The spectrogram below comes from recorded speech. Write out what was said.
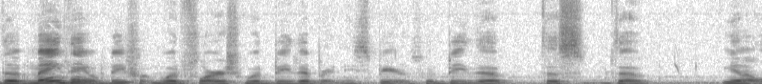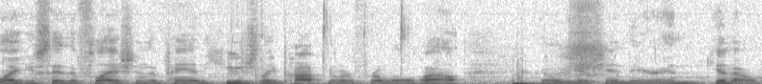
the main thing would be would flourish would be the Britney Spears would be the the the you know like you say the flash in the pan hugely popular for a little while. It'll get you in there, and you know,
